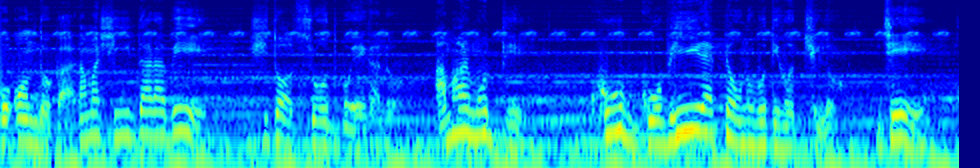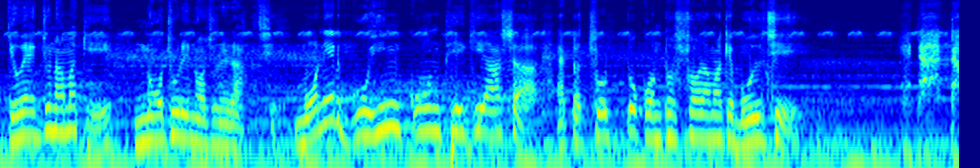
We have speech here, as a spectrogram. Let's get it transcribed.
ও অন্ধকার। আমার শির দ্বারা বেয়ে শীতল স্রোত বয়ে গেল। আমার মধ্যে খুব গভীর একটা অনুভূতি হচ্ছিল যে কেউ একজন আমাকে নজরে নজরে রাখছে। মনের গহীন কোণ থেকে আসা একটা ছোট্ট কণ্ঠস্বর আমাকে বলছে, এটা একটা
